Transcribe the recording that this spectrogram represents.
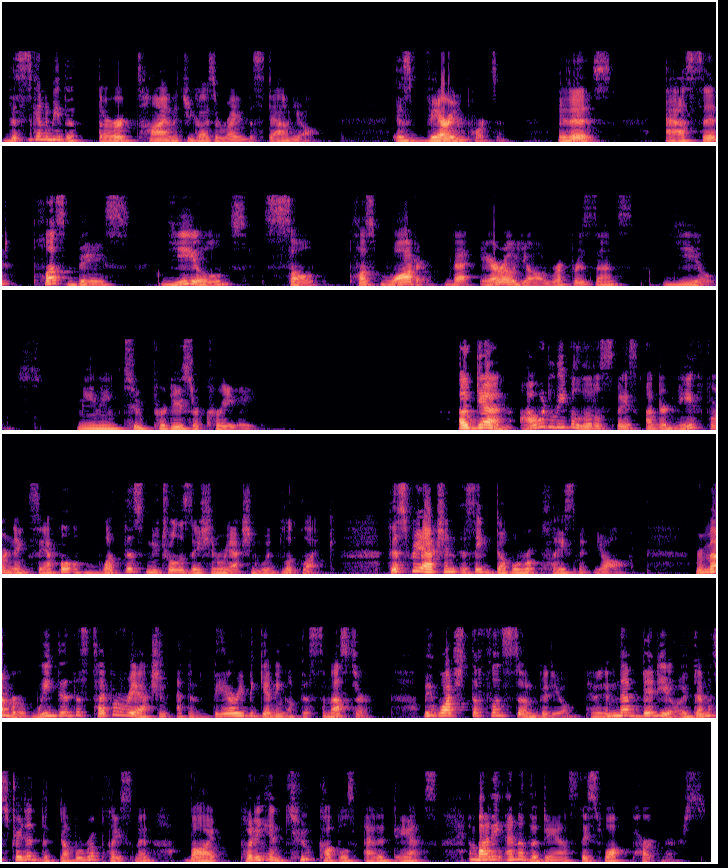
This is going to be the third time that you guys are writing this down, y'all. Is very important. It is acid plus base yields salt plus water. That arrow, y'all, represents yields, meaning to produce or create. Again, I would leave a little space underneath for an example of what this neutralization reaction would look like. This reaction is a double replacement, y'all. Remember, we did this type of reaction at the very beginning of this semester. We watched the Flintstone video, and in that video, it demonstrated the double replacement by putting in two couples at a dance, and by the end of the dance, they swap partners.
